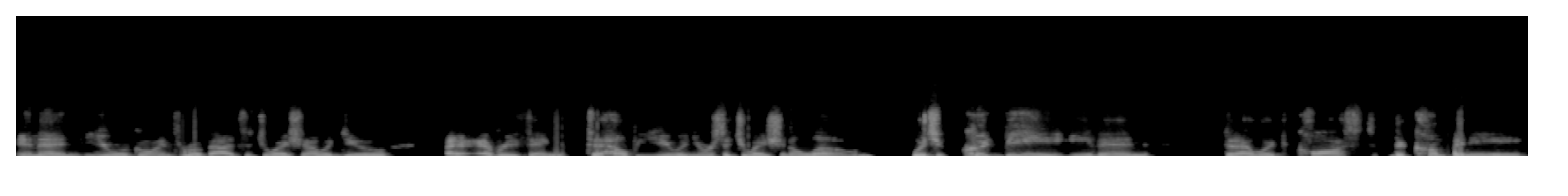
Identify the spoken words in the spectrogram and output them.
and then you were going through a bad situation, I would do everything to help you in your situation alone, which could be even that I would cost the company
